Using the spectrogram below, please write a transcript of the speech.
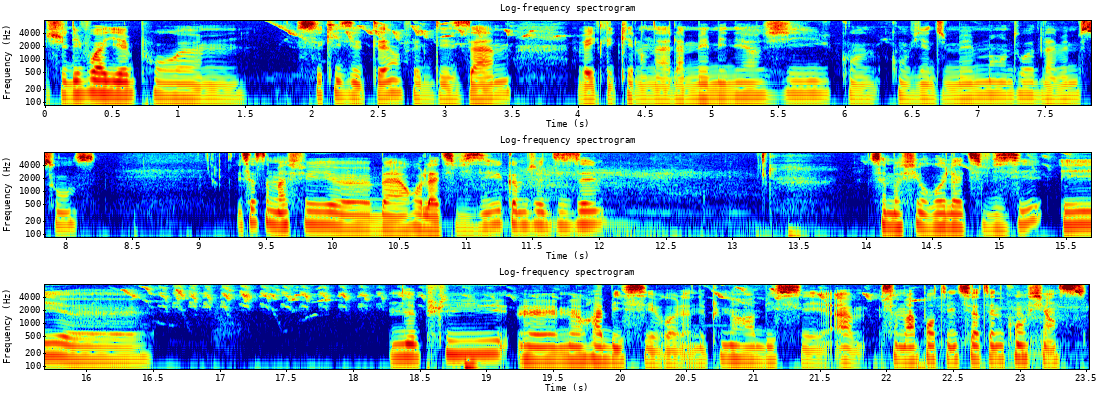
Je les voyais pour euh, ce qu'ils étaient, en fait, des âmes avec lesquelles on a la même énergie, qu'on qu vient du même endroit, de la même source. Et ça, ça m'a fait euh, ben, relativiser, comme je disais. Ça m'a fait relativiser et ne plus euh, me rabaisser. Voilà, ne plus me rabaisser. Ah, ça m'apporte une certaine confiance.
